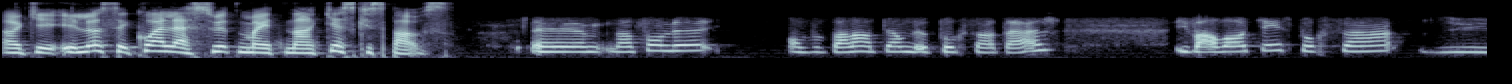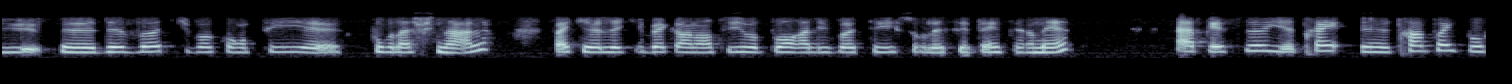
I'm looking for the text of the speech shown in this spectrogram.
OK. Et là, c'est quoi la suite maintenant? Qu'est-ce qui se passe? dans le fond, là, on va parler en termes de pourcentage. Il va y avoir 15 du, de vote qui va compter pour la finale. Fait que le Québec en entier va pouvoir aller voter sur le site Internet. Après ça, il y a 35%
